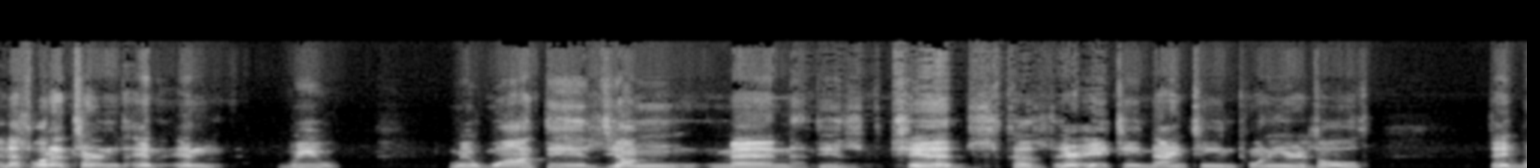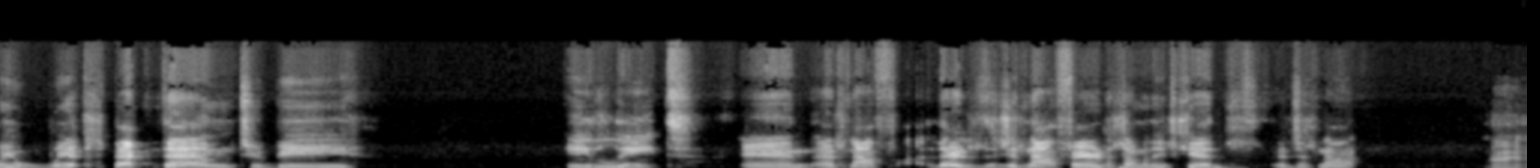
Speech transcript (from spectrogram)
and that's what it turns And and we we want these young men, these kids, because they're 18, 19, 20 years old. They we we expect them to be elite, and that's not. There's it's just not fair to some of these kids. It's just not. Right.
